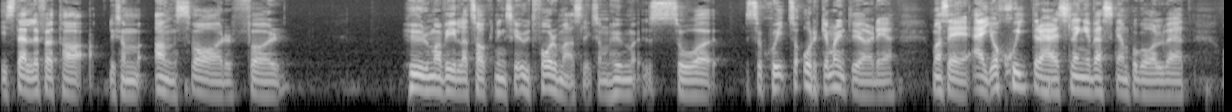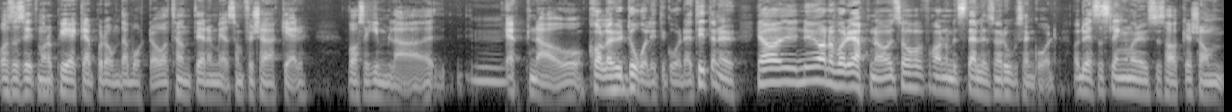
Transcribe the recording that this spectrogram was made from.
istället för att ta liksom, ansvar för hur man vill att saker och ting ska utformas liksom, hur, så, så, skit, så orkar man inte göra det. Man säger nej, jag skiter i det här, slänger väskan på golvet och så sitter man och pekar på dem där borta och vad töntiga de är som försöker vara så himla öppna och kolla hur dåligt det går där. Titta nu, ja, nu har de varit öppna och så har de ett ställe som Rosengård. Och du vet, så slänger man ut sig saker som,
